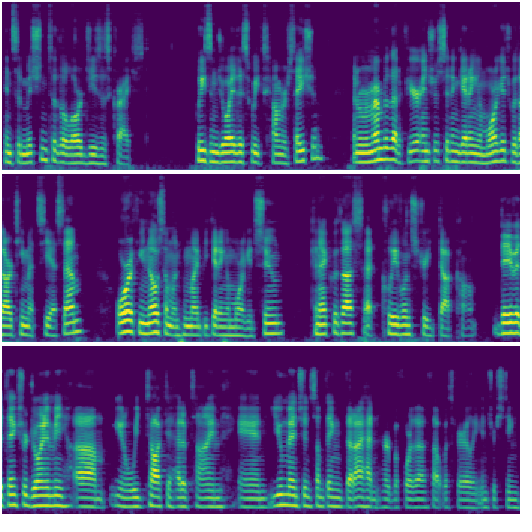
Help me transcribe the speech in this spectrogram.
in submission to the Lord Jesus Christ. Please enjoy this week's conversation, and remember that if you're interested in getting a mortgage with our team at CSM, or if you know someone who might be getting a mortgage soon, connect with us at clevelandstreet.com. David, thanks for joining me. Um, you know, we talked ahead of time, and you mentioned something that I hadn't heard before that I thought was fairly interesting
